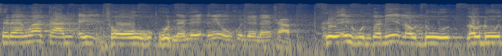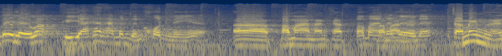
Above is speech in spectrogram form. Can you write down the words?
แสดงว่าการไอโชว์หุ่นอันนี้อันนี้ของคุณเลยนะครับ คือไอหุ่นตัวนี้เราดูเราดูได้เลยว่ากิริยาท่าทางมันเหมือนคนอะไรอย่างเงี้ย เอ่อประมาณนั้นครับประมาณนั้นเลยนะ จะไม่เหมือน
